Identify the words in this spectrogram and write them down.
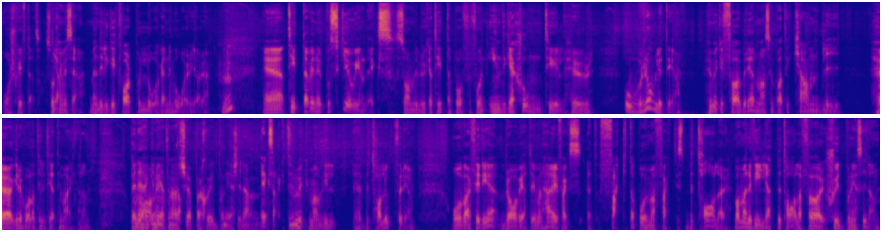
årsskiftet. Så Ja. kan vi säga. Men det ligger kvar på låga nivåer, gör det. Mm. Eh, tittar vi nu på SKEW-index, som vi brukar titta på för att få en indikation till hur oroligt det är. Hur mycket förbereder man sig på att det kan bli högre volatilitet i marknaden? Benägenheten att köpa skydd på nedsidan. Exakt, Mm. hur mycket man vill eh, betala upp för det. Och varför är det bra att veta? Jo, men här är faktiskt ett fakta på hur man faktiskt betalar, vad man är villig att betala för skydd på nedsidan.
